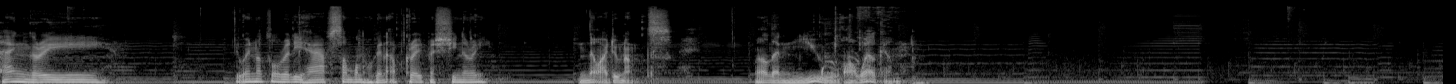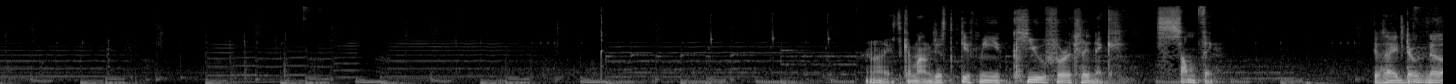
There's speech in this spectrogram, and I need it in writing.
Angry. Do I not already have someone who can upgrade machinery? No, I do not. Well then, you are welcome. Come on, just give me a cue for a clinic. Something. Because I don't know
